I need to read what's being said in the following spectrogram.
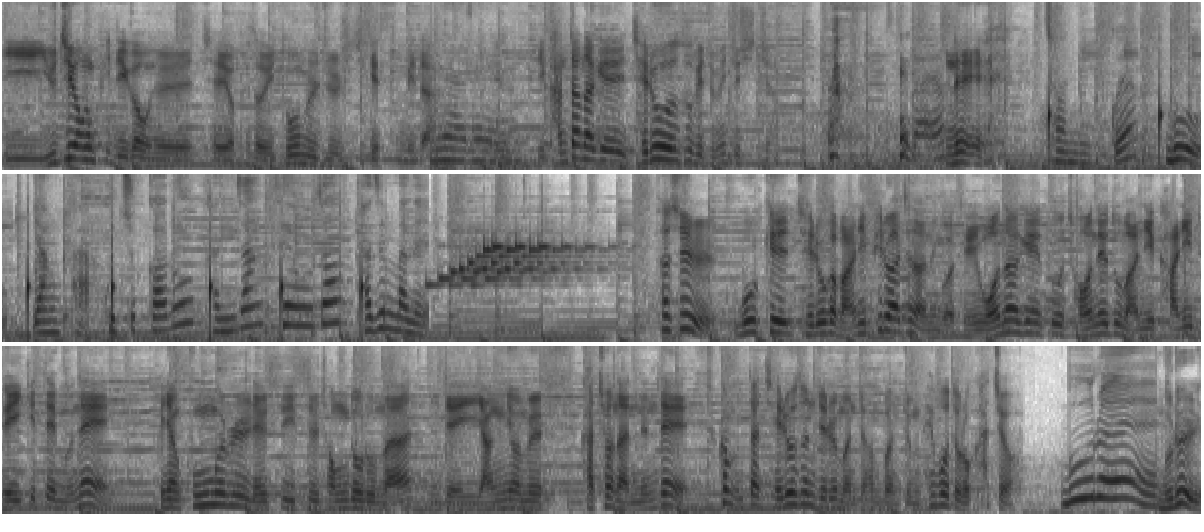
이 유지영 PD가 오늘 제 옆에서 이 도움을 주시겠습니다. 안녕하세요. 이 간단하게 재료 소개 좀 해주시죠. 제가요? 네. 전 있고요. 무, 양파, 고춧가루, 간장, 새우젓, 다진 마늘. 사실 뭐 이렇게 재료가 많이 필요하진 않은 것 같아요. 워낙에 또 전에도 많이 간이 돼 있기 때문에 그냥 국물을 낼 수 있을 정도로만 이제 이 양념을 갖춰놨는데 그럼 일단 재료 손질을 먼저 한번 좀 해보도록 하죠. 무를 물을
